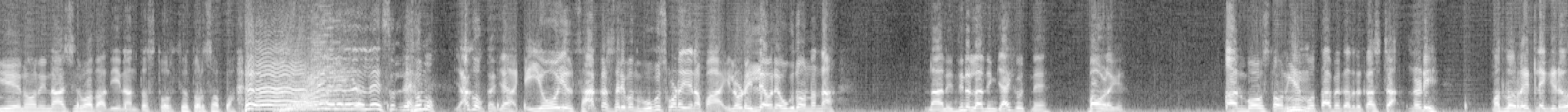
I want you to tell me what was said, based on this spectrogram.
ಏನೋ ನಿನ್ನ ಆಶೀರ್ವಾದ ಅದೇನಂತ ತೋರ್ಸ ತೋರ್ಸಪ್ಪ. ಸೋಮು ಯಾಕೆ ಹೋಗ್ತಾ ಇದ್ಯಾ? ಅಯ್ಯೋ ಇಲ್ಲಿ ಸಾಕಷ್ಟು ಸರಿ ಬಂದು ಉಗಿಸ್ಕೊಡ ಏನಪ್ಪ. ಇಲ್ಲೋಡ ಇಲ್ಲೇ ಅವನೇ ಉಗಿದವ್ ನನ್ನ. ನಾನು ಇದ್ದೀನಲ್ಲ ನಿಂಗೆ ಯಾಕೆ ಗೊತ್ತನೆ? ಬಾ ಒಳಗೆ. ಅನುಭವಿಸ್ತವನಿಗೆ ಗೊತ್ತಾಗಬೇಕಾದ್ರೆ ಗೊತ್ತಾಗಬೇಕಾದ್ರ ಕಷ್ಟ. ನಡಿ ಮೊದ್ಲು ರೈಟ್ ಲೆಗ್ ಇಡು.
